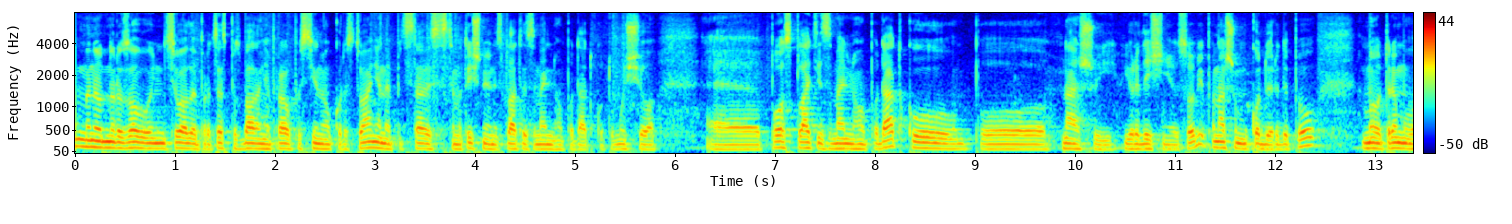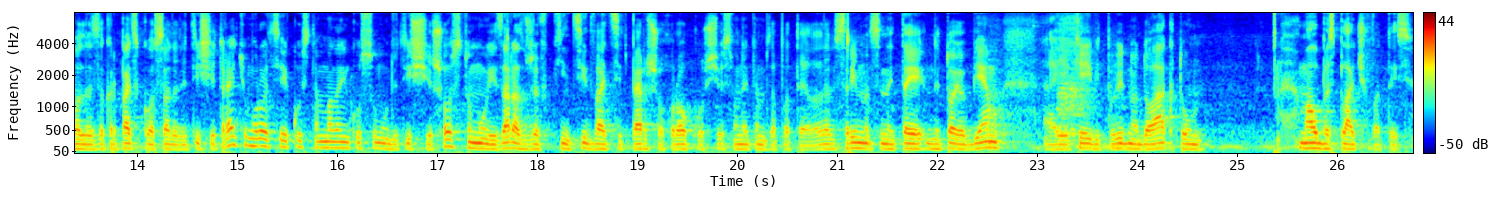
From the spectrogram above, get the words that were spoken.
Ми неодноразово ініціювали процес позбавлення права постійного користування на підставі систематичної несплати земельного податку, тому що е, по сплаті земельного податку по нашій юридичній особі, по нашому коду РДПО, ми отримували Закарпатського саду у 2003 році якусь там маленьку суму, у 2006 і зараз вже в кінці 2021 року щось вони там заплатили. Але все рівно це не той, не той об'єм, е, який відповідно до акту мав би сплачуватись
